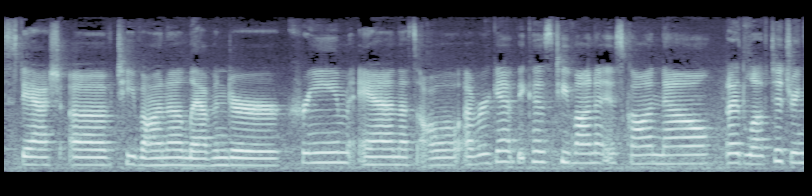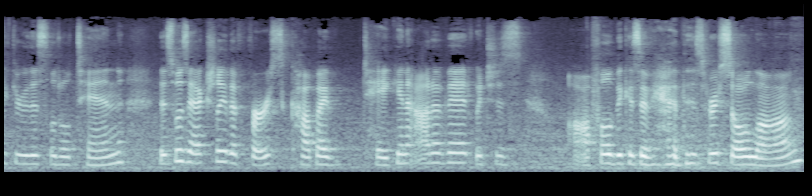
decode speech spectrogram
stash of Teavana lavender cream and that's all I'll ever get because Teavana is gone now. But I'd love to drink through this little tin. This was actually the first cup I've taken out of it which is awful because I've had this for so long.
